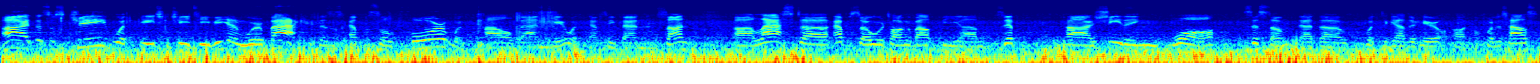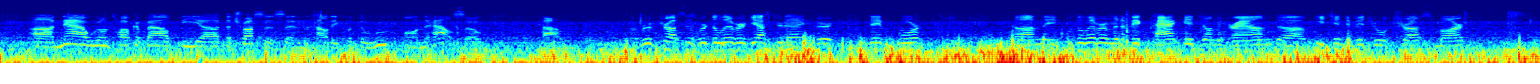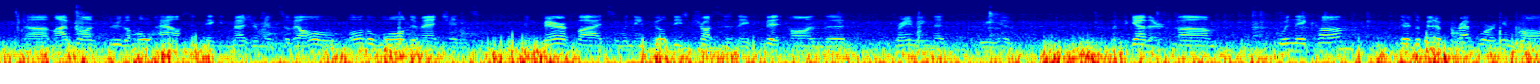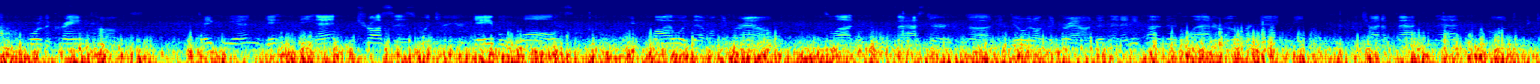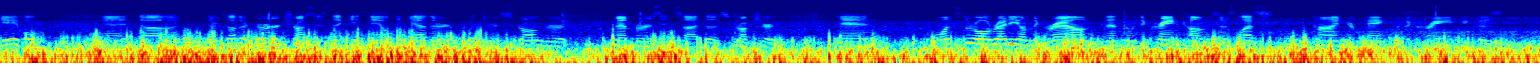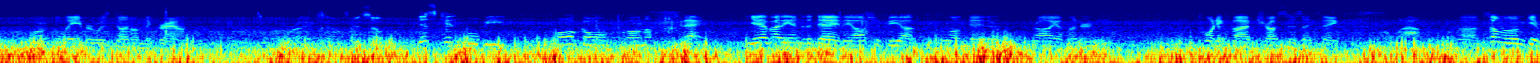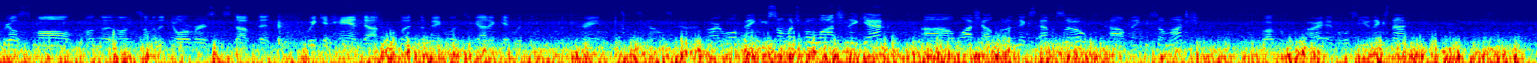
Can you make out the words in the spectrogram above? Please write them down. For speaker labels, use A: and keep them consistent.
A: Hi, this is Chi with HChiTV, and we're back. This is episode four with Kyle Batton here with FC Batton and Son. Uh, last uh, episode, we are talking about the um, zip tie sheathing wall system that uh, put together here uh, for this house. Uh, now we're going to talk about the uh, the trusses and how they put the roof on the house. So, Kyle.
B: Roof trusses were delivered yesterday or the day before. Um, they deliver them in a big package on the ground, um, each individual truss marked. Um, I've gone through the whole house and taken measurements of all, all the wall dimensions and verified so when they build these trusses, they fit on the framing that we have put together. Um, when they come, there's a bit of prep work involved before the crane comes. You take the end, get the end trusses, which are gable walls, you plywood them on the ground. It's a lot faster uh, to do it on the ground. And then anytime there's a ladder overhang, we, we try to fasten that onto the gable. And uh, there's other girder trusses that get nailed together, which are stronger members inside the structure. And once they're already on the ground, then when the crane comes, there's less time you're paying for the crane because more of the labor was done on the ground.
A: Sounds good. So this kit will be all going going up today.
B: Yeah, by the end of the day, they all should be up. It's a long day. There's probably 125 trusses, I think.
A: Oh wow.
B: Um, some of them get real small on the on some of the dormers and stuff that we can hand up, but the big ones you got to get with the, with the crane.
A: Sounds good. All right. Well, thank you so much for watching again. Uh, watch out for the next episode. Kyle, thank you so much.
B: It's welcome.
A: All right, and we'll see you next time.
